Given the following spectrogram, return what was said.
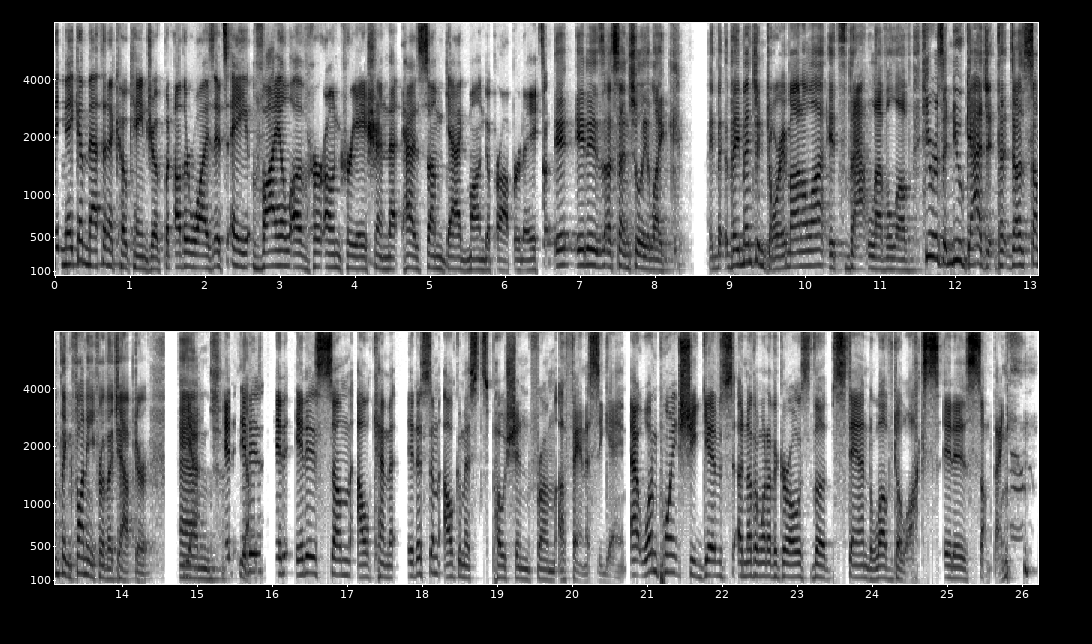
they make a meth and a cocaine joke, but otherwise it's a vial of her own creation that has some gag manga property. it, it is essentially like they mentioned Doraemon a lot. It's that level of here is a new gadget that does something funny for the chapter. Yeah, And It, yeah. it is it, it is some alchemi- it is some alchemist's potion from a fantasy game. At one point she gives another one of the girls the stand love deluxe. It is something.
